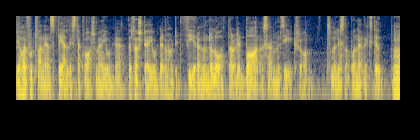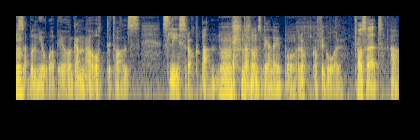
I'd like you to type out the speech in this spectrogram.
Jag har fortfarande en spellista kvar som jag gjorde. Det första jag gjorde, den har typ 400 låtar och det är bara så här musik från som jag lyssnade på när jag växte upp. Massa Bon Jovi och gamla 80-tals sleaze-rockband. Och ett av dem spelar ju på Rockoff igår. Så att, Ja.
